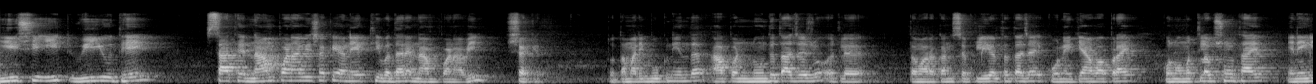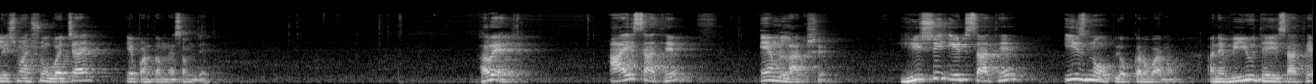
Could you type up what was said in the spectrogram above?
he, she it we, you, they સાથે નામ પણ આવી શકે અને એકથી વધારે નામ પણ આવી શકે. તો તમારી બુકની અંદર આ પણ નોંધતા જજો એટલે તમારા કન્સેપ્ટ ક્લિયર થતા જાય, કોને ક્યાં વપરાય, કોનો મતલબ શું થાય, એને ઇંગ્લિશમાં શું વચાય, એ પણ તમને સમજાય. હવે આઈ સાથે એમ લાગશે. હિશી ઇટ સાથે ઇઝનો ઉપયોગ કરવાનો અને વિયુ ધેય સાથે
